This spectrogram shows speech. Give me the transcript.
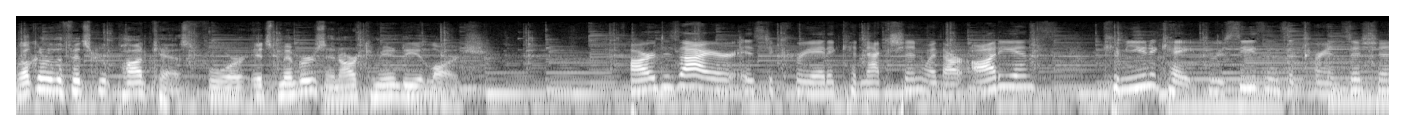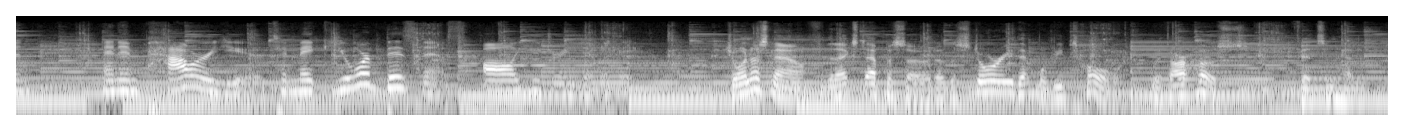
Welcome to the Fitz Group podcast for its members and our community at large. Our desire is to create a connection with our audience, communicate through seasons of transition, and empower you to make your business all you dreamed it would be. Join us now for the next episode of the story that will be told with our hosts, Fitz and Heather.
